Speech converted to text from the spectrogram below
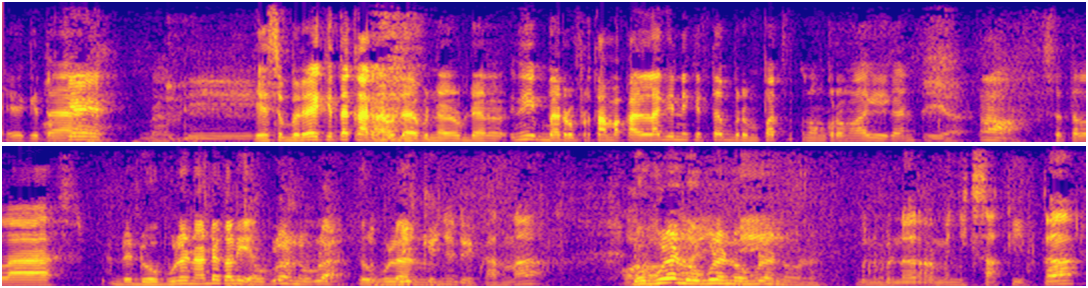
Ya kita Oke, berarti Ya sebenarnya kita karena udah benar-benar ini baru pertama kali lagi nih kita berempat nongkrong lagi kan. iya. ah Setelah udah dua bulan ada kali ya? dua bulan dua bulan Dua Lebih bulan. kayaknya deh karena Dua bulan, dua bulan, dua bulan, dua bulan. Bener-bener menyiksa kita.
